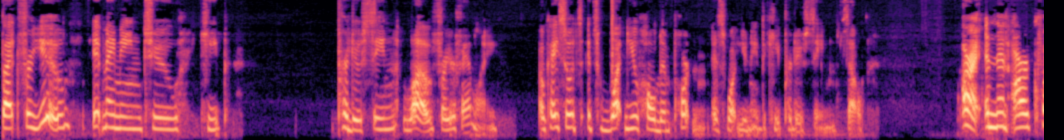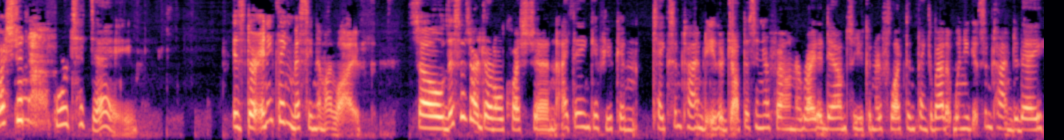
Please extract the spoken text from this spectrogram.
But for you, it may mean to keep producing love for your family. Okay, so it's it's what you hold important is what you need to keep producing. So all right, and then our question for today is there anything missing in my life? So, this is our journal question. I think if you can take some time to either jot this in your phone or write it down so you can reflect and think about it when you get some time today,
